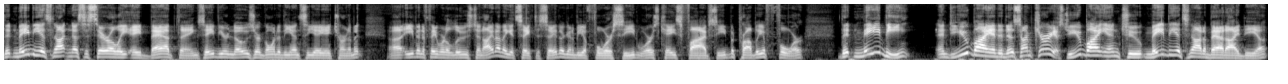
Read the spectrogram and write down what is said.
that maybe it's not necessarily a bad thing. Xavier knows they're going to the NCAA tournament. Uh, even if they were to lose tonight, I think it's safe to say they're going to be a four seed, worst case, five seed, but probably a four that maybe, and do you buy into this? I'm curious. Do you buy into maybe it's not a bad idea?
